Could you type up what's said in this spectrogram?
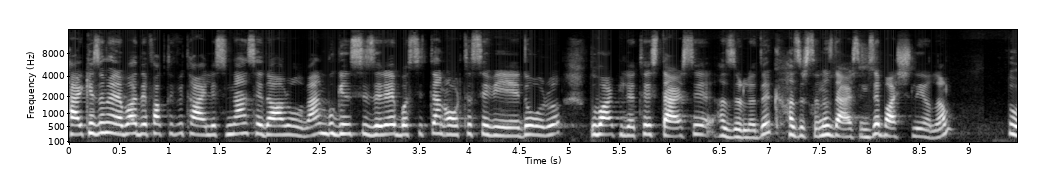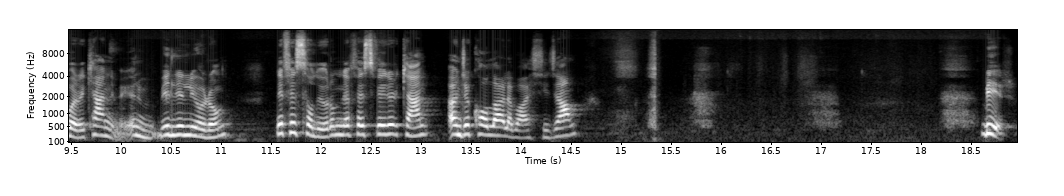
Herkese merhaba. Defaktifit ailesinden Seda Aroğlu ben. Bugün sizlere basitten orta seviyeye doğru duvar pilates dersi hazırladık. Hazırsanız dersimize başlayalım. Duvarı kendime yönümü belirliyorum. Nefes alıyorum. Nefes verirken önce kollarla başlayacağım. Bir.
